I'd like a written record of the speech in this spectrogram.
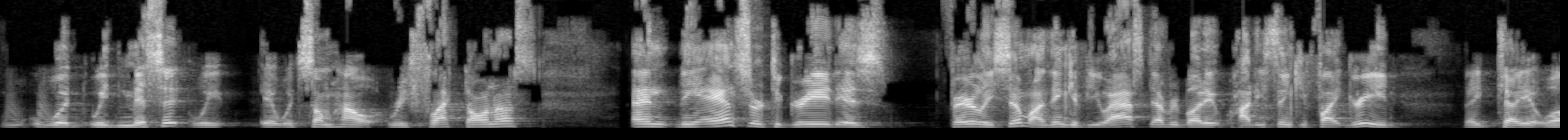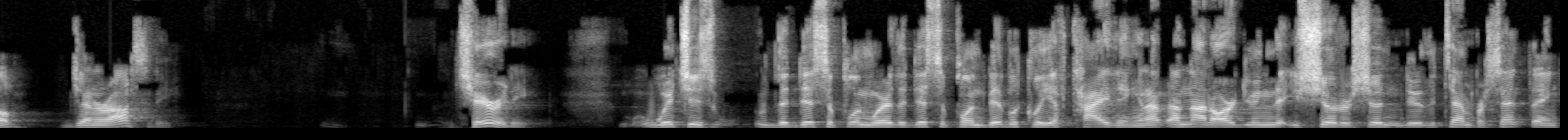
would we'd miss it. We it would somehow reflect on us. And the answer to greed is fairly simple. I think if you asked everybody, how do you think you fight greed? They'd tell you, well, generosity, charity, which is the discipline where the discipline biblically of tithing. And I'm not arguing that you should or shouldn't do the 10% thing,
